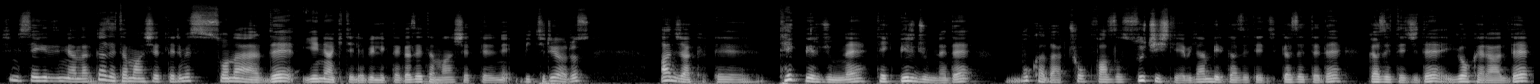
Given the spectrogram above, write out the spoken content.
Şimdi sevgili dinleyenler gazete manşetlerimiz sona erdi. Yeni akit ile birlikte gazete manşetlerini bitiriyoruz. Ancak e, tek bir cümle, tek bir cümlede bu kadar çok fazla suç işleyebilen bir gazeteci, gazetede, gazetecide yok herhalde.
